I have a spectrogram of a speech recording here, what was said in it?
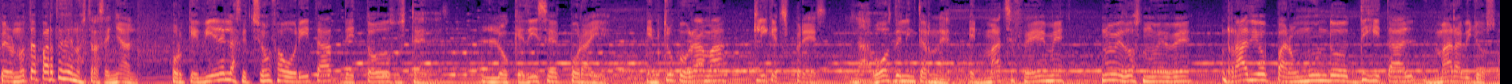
pero no te apartes de nuestra señal, porque viene la sección favorita de todos ustedes, lo que dice por ahí, en tu programa Click Express, la voz del Internet, en Match FM 929, radio para un mundo digital maravilloso.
